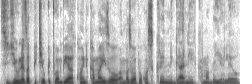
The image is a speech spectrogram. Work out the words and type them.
sijui unaweza pitia ukituambia coin kama hizo ambazo wapo kwa screen ni gani, kama bei ya leo.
